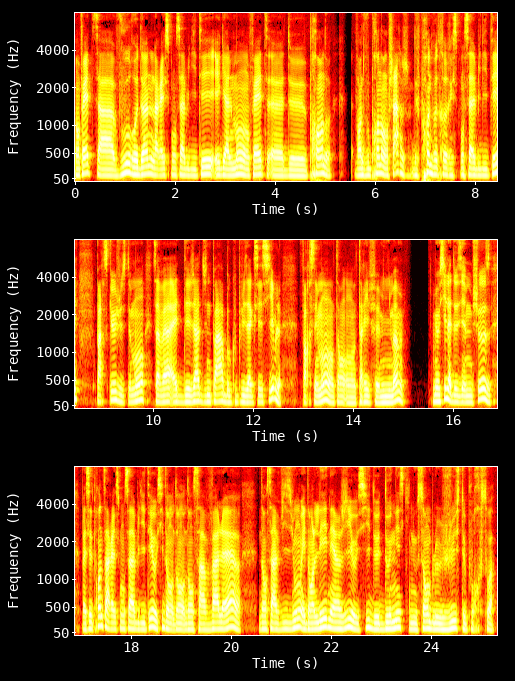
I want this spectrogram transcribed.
En fait, ça vous redonne la responsabilité également, en fait, de prendre de vous prendre en charge, de prendre votre responsabilité, parce que justement, ça va être déjà d'une part beaucoup plus accessible, forcément en, tarif minimum. Mais aussi la deuxième chose, bah, c'est de prendre sa responsabilité aussi dans, sa valeur, dans sa vision et dans l'énergie aussi de donner ce qui nous semble juste pour soi.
